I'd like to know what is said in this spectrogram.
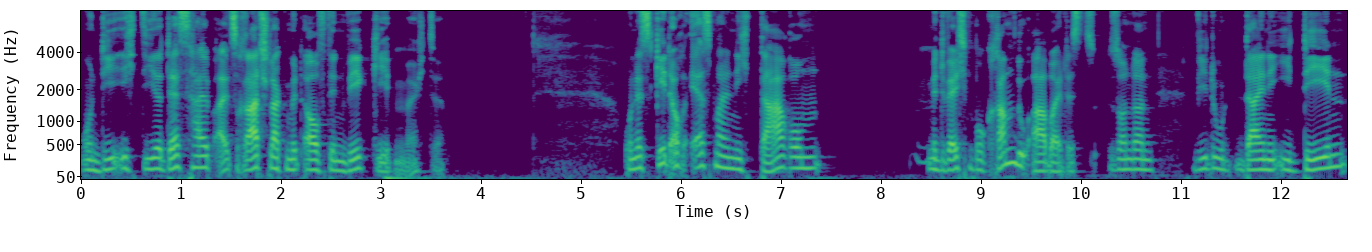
und die ich dir deshalb als Ratschlag mit auf den Weg geben möchte. Und es geht auch erstmal nicht darum, mit welchem Programm du arbeitest, sondern wie du deine Ideen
